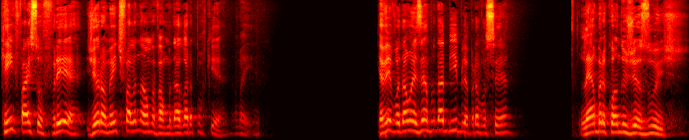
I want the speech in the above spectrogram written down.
quem faz sofrer geralmente fala, não, mas vai mudar agora por quê? Quer ver? Vou dar um exemplo da Bíblia para você. Lembra quando Jesus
